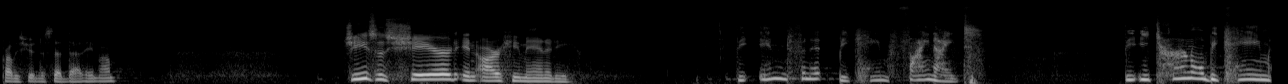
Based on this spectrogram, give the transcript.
Probably shouldn't have said that, eh, Mom? Jesus shared in our humanity. The infinite became finite. The eternal became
